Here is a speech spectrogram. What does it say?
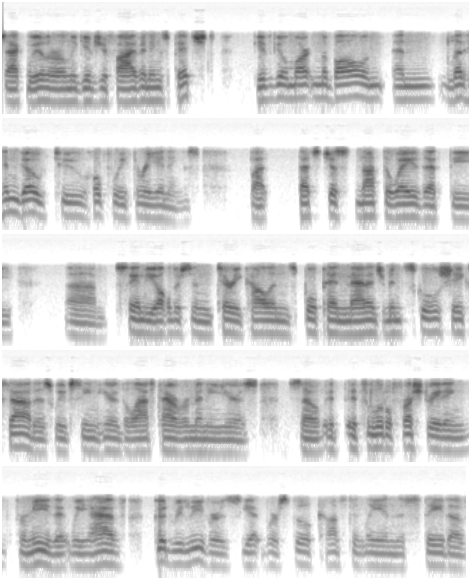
Zach Wheeler only gives you five innings pitched. Give Gilmartin the ball and and let him go to hopefully three innings. But that's just not the way that the um, Sandy Alderson, Terry Collins bullpen management school shakes out, as we've seen here the last however many years. So it, it's a little frustrating for me that we have good relievers, yet we're still constantly in this state of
